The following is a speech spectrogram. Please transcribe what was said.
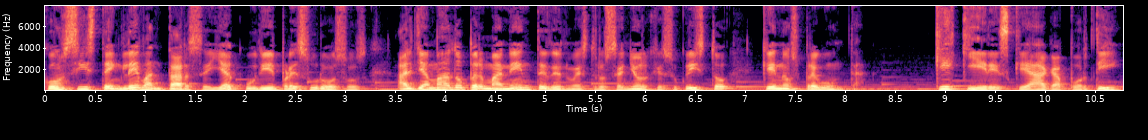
consiste en levantarse y acudir presurosos al llamado permanente de nuestro Señor Jesucristo que nos pregunta, ¿qué quieres que haga por ti?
